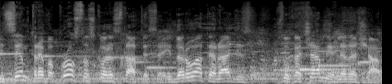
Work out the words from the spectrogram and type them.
і цим треба просто скористатися і дарувати радість слухачам і глядачам.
